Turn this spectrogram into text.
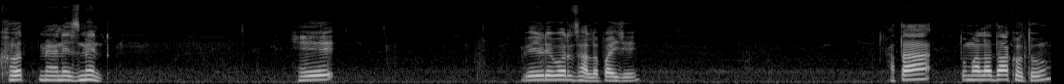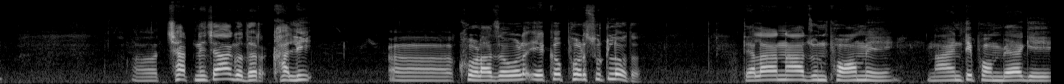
खत मॅनेजमेंट हे वेळेवर झालं पाहिजे. आता तुम्हाला दाखवतो छाटणीच्या अगोदर खाली खोळाजवळ एक फळ सुटलं होतं. त्याला ना अजून फॉर्म आहे. ना अँटी बॅग आहे.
